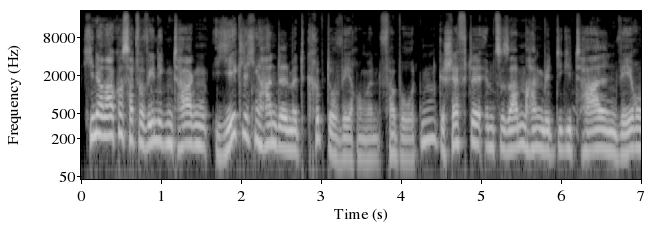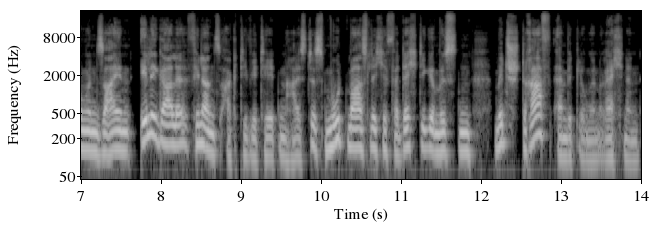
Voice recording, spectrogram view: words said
China Markus hat vor wenigen Tagen jeglichen Handel mit Kryptowährungen verboten. Geschäfte im Zusammenhang mit digitalen Währungen seien illegale Finanzaktivitäten, heißt es. Mutmaßliche Verdächtige müssten mit Strafermittlungen rechnen.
